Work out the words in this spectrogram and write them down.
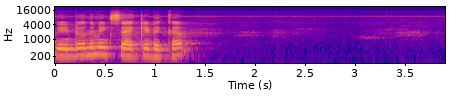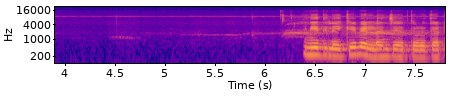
വീണ്ടും ഒന്ന് മിക്സാക്കി എടുക്കാം. ഇനി ഇതിലേക്ക് വെള്ളം ചേർത്ത് കൊടുക്കാം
